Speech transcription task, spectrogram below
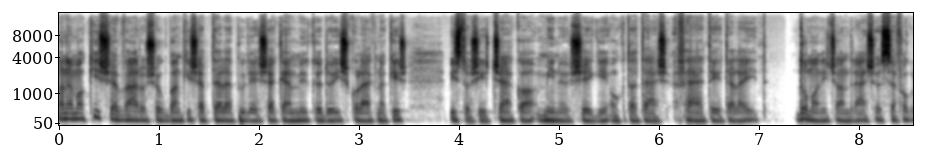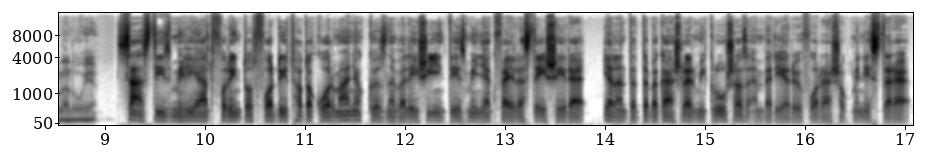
hanem a kisebb városokban, kisebb településeken működő iskoláknak is biztosítsák a minőségi oktatás feltételeit. Domanics András összefoglalója. 110 milliárd forintot fordíthat a kormány a köznevelési intézmények fejlesztésére, jelentette be Kásler Miklós, az emberi erőforrások minisztere.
